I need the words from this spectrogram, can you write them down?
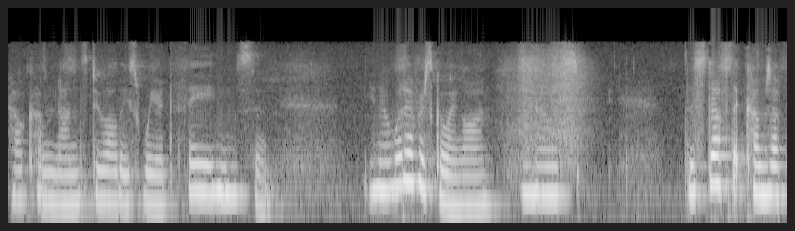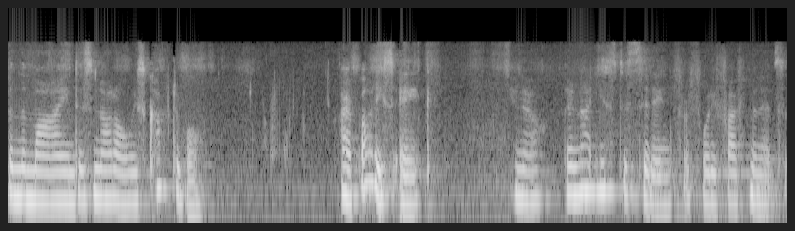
how come nuns do all these weird things and you know whatever's going on you know it's the stuff that comes up in the mind is not always comfortable. Our bodies ache you know. They're not used to sitting for 45 minutes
